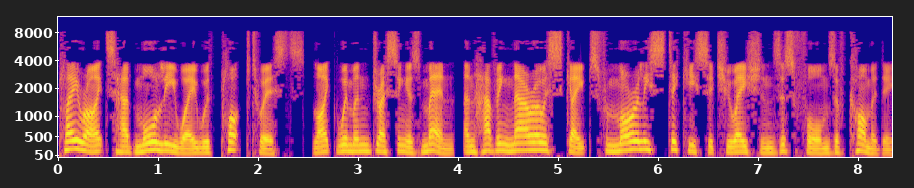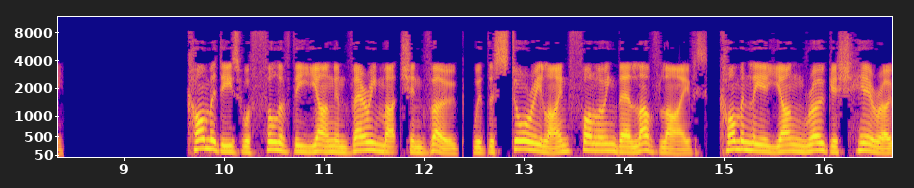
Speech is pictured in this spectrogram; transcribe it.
playwrights had more leeway with plot twists, like women dressing as men, and having narrow escapes from morally sticky situations as forms of comedy. Comedies were full of the young and very much in vogue, with the storyline following their love lives, commonly a young roguish hero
